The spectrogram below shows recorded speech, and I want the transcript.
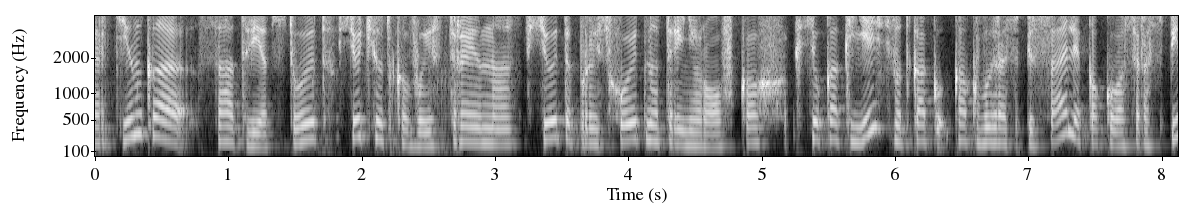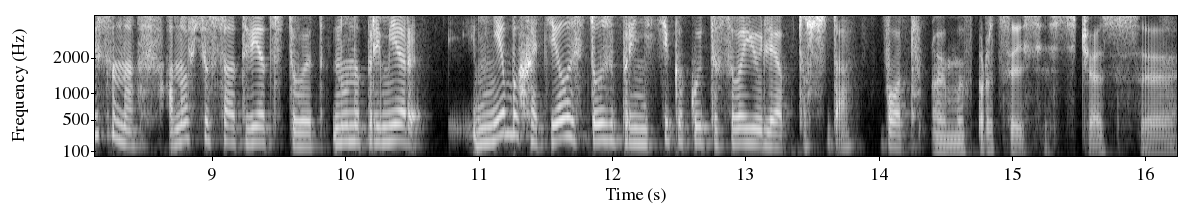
Картинка соответствует, все четко выстроено, все это происходит на тренировках, все как есть, вот как, как вы расписали, как у вас расписано, оно все соответствует. Ну, например, мне бы хотелось тоже принести какую-то свою лепту сюда. Вот. И мы в процессе сейчас, э,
